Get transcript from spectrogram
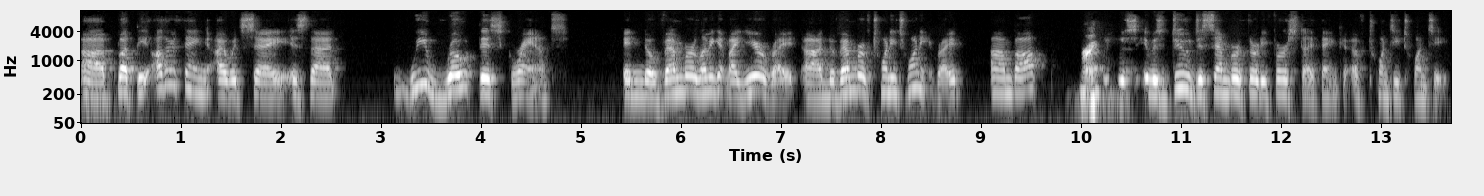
Uh, but the other thing I would say is that we wrote this grant in November. Let me get my year right. Uh, November of 2020, right, um, Bob? Right. It was, it was due December 31st, I think, of 2020.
